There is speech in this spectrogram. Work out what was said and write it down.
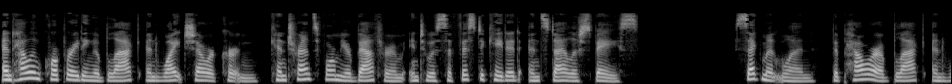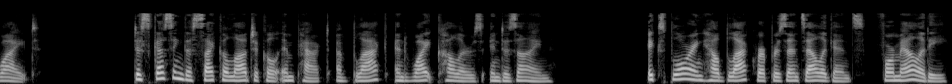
and how incorporating a black and white shower curtain can transform your bathroom into a sophisticated and stylish space. Segment 1 The Power of Black and White. Discussing the psychological impact of black and white colors in design. Exploring how black represents elegance, formality,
